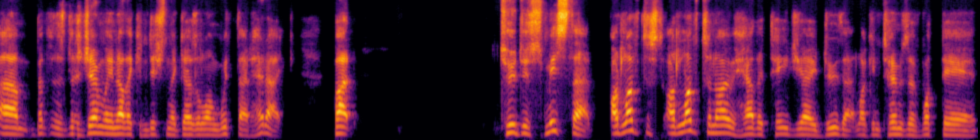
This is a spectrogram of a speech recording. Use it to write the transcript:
Um, but there's, there's generally another condition that goes along with that headache. But to dismiss that, I'd love to. I'd love to know how the TGA do that, like in terms of what their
